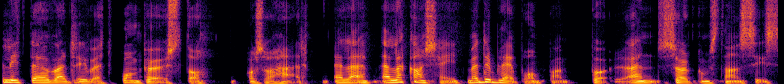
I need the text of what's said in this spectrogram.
lite överdrivet pompöst och, och så här. Eller, eller kanske inte, men det blev pomp and circumstances.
